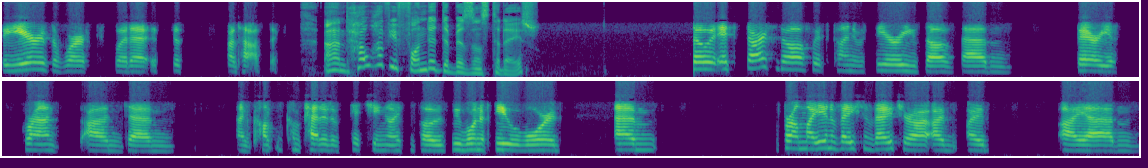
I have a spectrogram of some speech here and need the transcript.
the years of work, but uh, it's just fantastic. And how have you funded the business to date? So it started off with kind of a series of um, various grants and um, and com- competitive pitching, I suppose. We won a few awards. Um, from my innovation voucher, I, I, I um,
